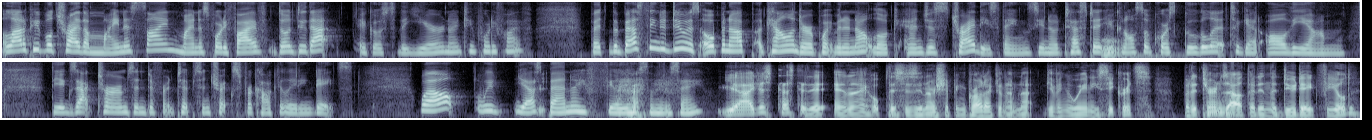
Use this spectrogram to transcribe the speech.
A lot of people try the minus sign, minus 45. Don't do that. It goes to the year 1945. But the best thing to do is open up a calendar appointment in Outlook and just try these things. You know, test it. You can also, of course, Google it to get all the um, the exact terms and different tips and tricks for calculating dates. Well, we yes, Ben, I feel you have something to say. Yeah, I just tested it, and I hope this is in our shipping product and I'm not giving away any secrets. But it turns mm-hmm. out that in the due date field,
